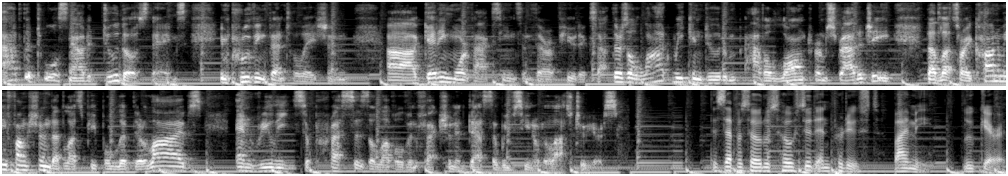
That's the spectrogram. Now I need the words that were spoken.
have the tools now to do those things, improving ventilation, uh, getting more vaccines and therapeutics out. There's a lot we can do to have a long term strategy that lets our economy function, that lets people live their lives, and really suppresses the level of infection and deaths that we've seen over the last two years. This episode was hosted and produced by me, Luke Garrett.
